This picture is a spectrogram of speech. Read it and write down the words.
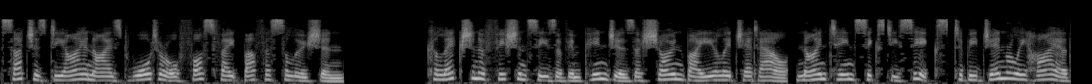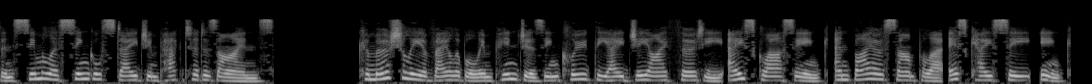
such as deionized water or phosphate buffer solution. Collection efficiencies of impingers are shown by Illich et al. 1966 to be generally higher than similar single-stage impactor designs. Commercially available impingers include the AGI-30 Ace Glass Inc. and Biosampler SKC, Inc.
